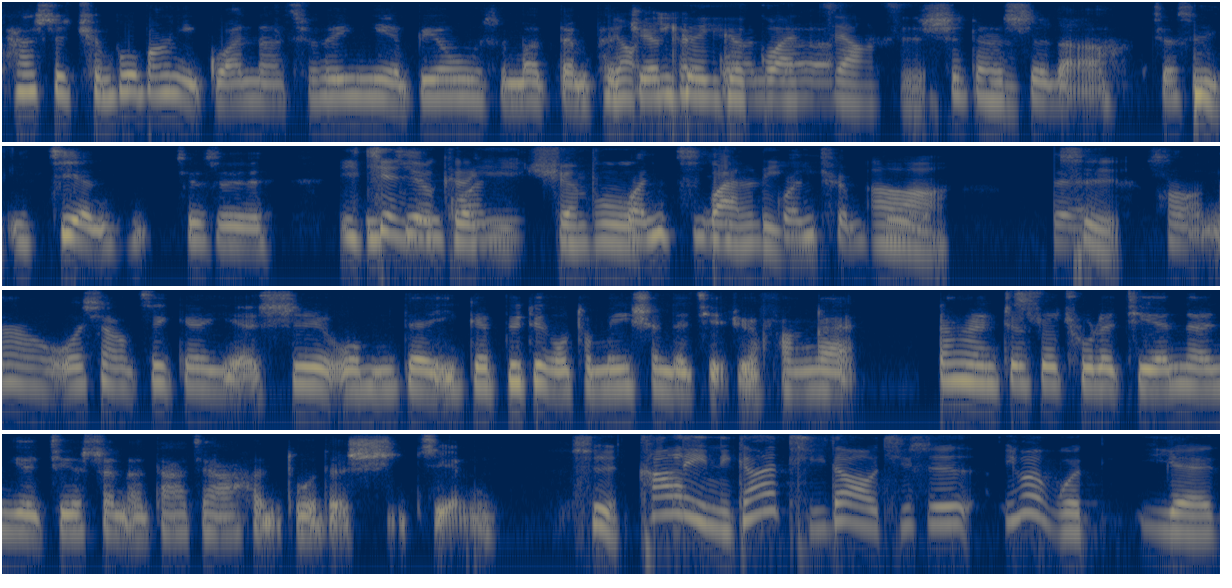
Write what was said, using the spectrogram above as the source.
它是全部帮你关了，所以你也不用什么等 project 一个一个关这样子。是的，是的，就是一键，就是一键就可以全部关管理关全部啊。是好，那我想这个也是我们的一个 building automation 的解决方案。当然，就说除了节能，也节省了大家很多的时间。是康利，你刚才提到，其实因为我。也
